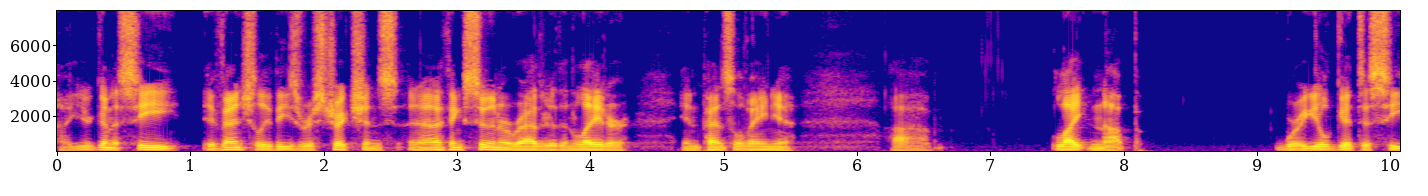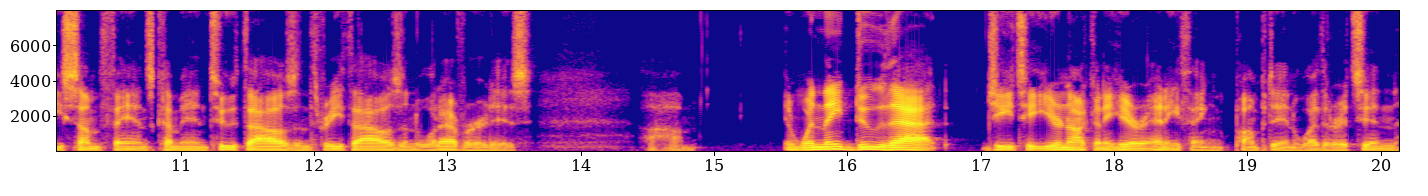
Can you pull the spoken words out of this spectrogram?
Uh, you're going to see eventually these restrictions, and I think sooner rather than later in Pennsylvania, uh, lighten up where you'll get to see some fans come in 2,000, 3,000, whatever it is. Um, and when they do that, GT, you're not going to hear anything pumped in, whether it's in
